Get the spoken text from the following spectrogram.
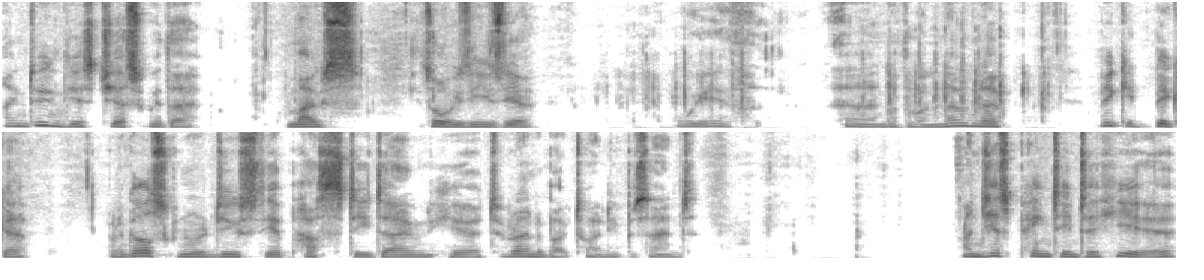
I'm doing this just with a mouse. It's always easier with another one. No, no, make it bigger, but I'm also going to reduce the opacity down here to around about 20%. And just paint into here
